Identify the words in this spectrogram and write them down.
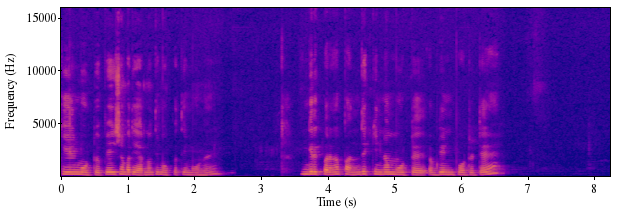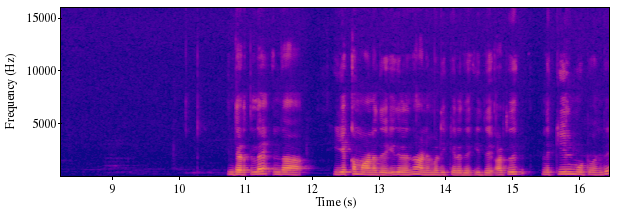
கீழ் மூட்டு. பேஜ் நம்பர் இரநூத்தி முப்பத்தி மூணு. இங்கே இருக்கு பாருங்கள் பந்து கிண்ண மூட்டு அப்படின்னு போட்டுட்டு இந்த இடத்துல இந்த இயக்கமானது இதிலிருந்து அனுமதிக்கிறது இது. அடுத்தது இந்த கீழ் மூட்டு வந்து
